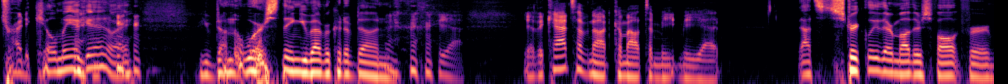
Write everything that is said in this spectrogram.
tried to kill me again? like, you've done the worst thing you ever could have done." yeah, yeah. The cats have not come out to meet me yet. That's strictly their mother's fault for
